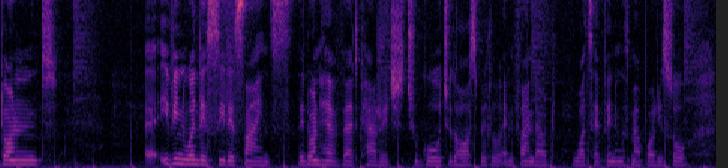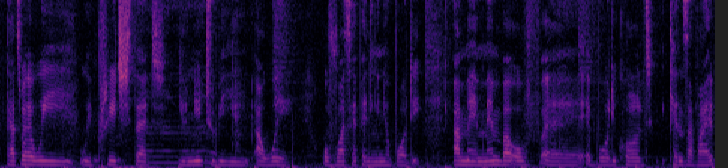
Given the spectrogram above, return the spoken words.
don't, even when they see the signs, they don't have that courage to go to the hospital and find out what's happening with my body. So that's why we, we preach that you need to be aware of what's happening in your body. I'm a member of uh, a body called Can Survive.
